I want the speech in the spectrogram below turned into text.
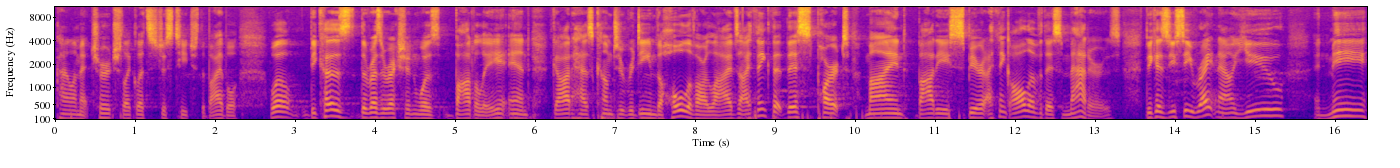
Kyle, I'm at church, like, let's just teach the Bible. Well, because the resurrection was bodily and God has come to redeem the whole of our lives, I think that this part, mind, body, spirit, I think all of this matters. Because you see, right now, you and me,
